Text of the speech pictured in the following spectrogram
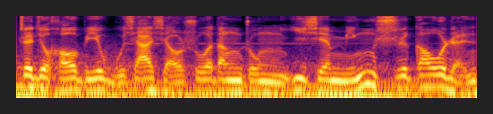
这就好比武侠小说当中一些名师高人，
